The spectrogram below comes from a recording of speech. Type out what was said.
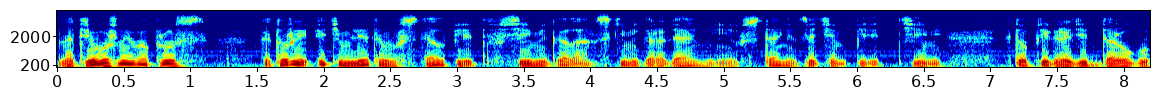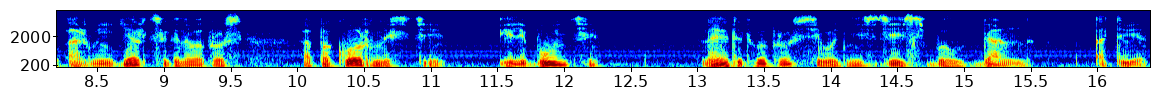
На тревожный вопрос, который этим летом встал перед всеми голландскими городами и встанет затем перед теми, кто преградит дорогу армии герцога, на вопрос о покорности или бунте, на этот вопрос сегодня здесь был дан ответ.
